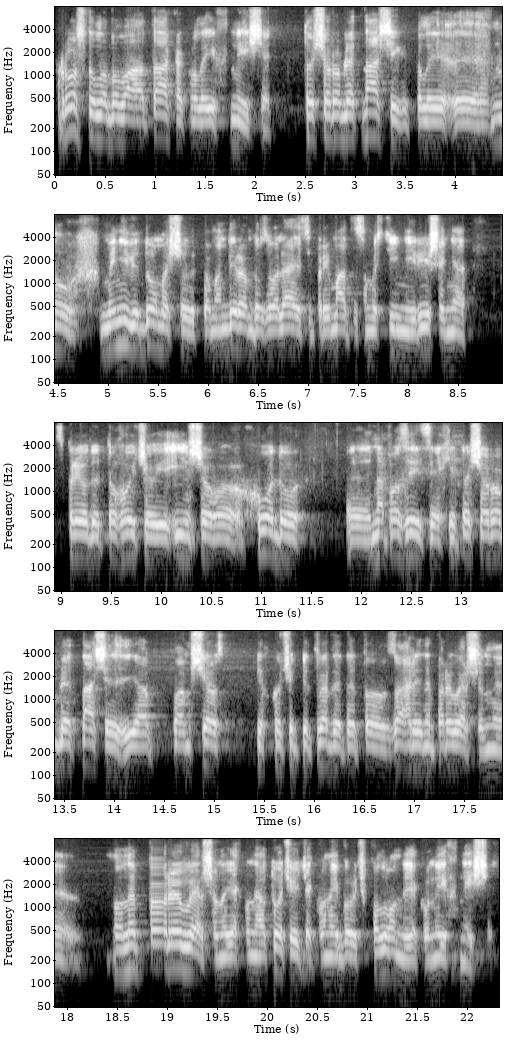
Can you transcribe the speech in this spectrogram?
Просто лобова атака, коли їх нищать. То, що роблять наші, коли е, ну мені відомо, що командирам дозволяється приймати самостійні рішення з приводу того чи іншого ходу е, на позиціях, і то, що роблять наші, я вам ще раз хочу підтвердити, то взагалі не перевершене. Ну не перевершено, як вони оточують, як вони беруть в полон, як вони їх нищать.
